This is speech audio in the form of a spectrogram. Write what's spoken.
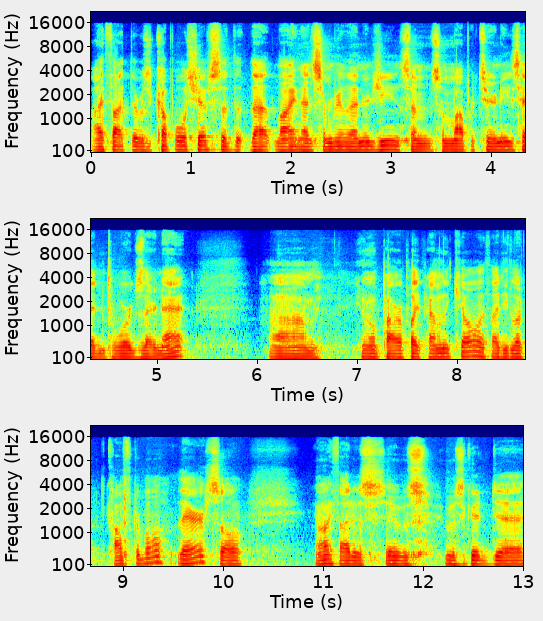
I thought there was a couple of shifts that th that line had some real energy and some some opportunities heading towards their net. Um, you know, power play penalty kill. I thought he looked comfortable there. So you know, I thought it was it was it was good uh,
